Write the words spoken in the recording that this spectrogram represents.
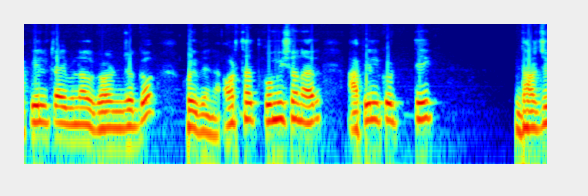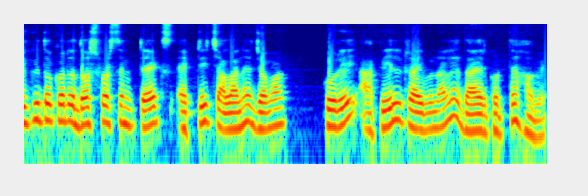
আপিল ট্রাইব্যুনাল গ্রহণযোগ্য হইবে না। অর্থাৎ কমিশনার আপিল কর্তৃক ধার্যকৃত করে দশ পার্সেন্ট ট্যাক্স একটি চালানে জমা করেই আপিল ট্রাইব্যুনালে দায়ের করতে হবে।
